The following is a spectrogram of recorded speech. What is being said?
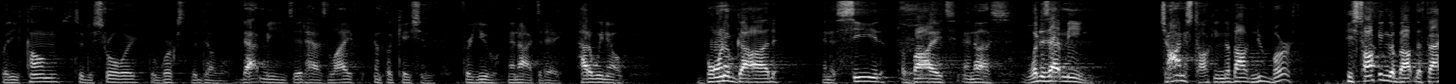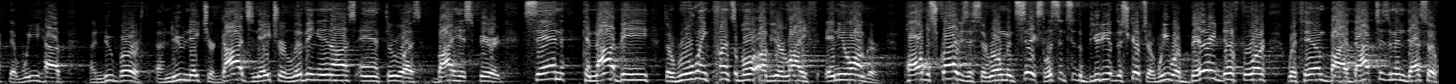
but he comes to destroy the works of the devil. That means it has life implication for you and I today. How do we know? Born of God and a seed abides in us. What does that mean? John is talking about new birth. He's talking about the fact that we have a new birth, a new nature, God's nature living in us and through us by His Spirit. Sin cannot be the ruling principle of your life any longer. Paul describes this in Romans 6. Listen to the beauty of the scripture. We were buried, therefore, with Him by baptism and death. So,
